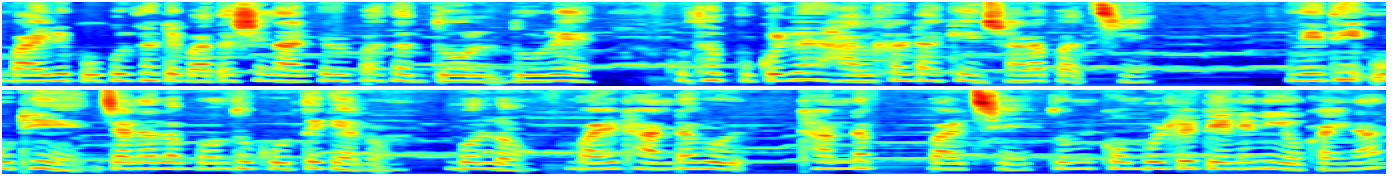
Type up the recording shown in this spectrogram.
বাইরে পুকুর ঘাটে বাতাসে নারকেল পাতার দোল দূরে কোথাও পুকুরের হালকা ডাকে সাড়া পাচ্ছে। নিধি উঠে জানালা বন্ধ করতে গেল। বলল, বাড়ি ঠান্ডা ঠান্ডা বাড়ছে। তুমি কম্বলটা টেনে নিও, কায়নাত।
